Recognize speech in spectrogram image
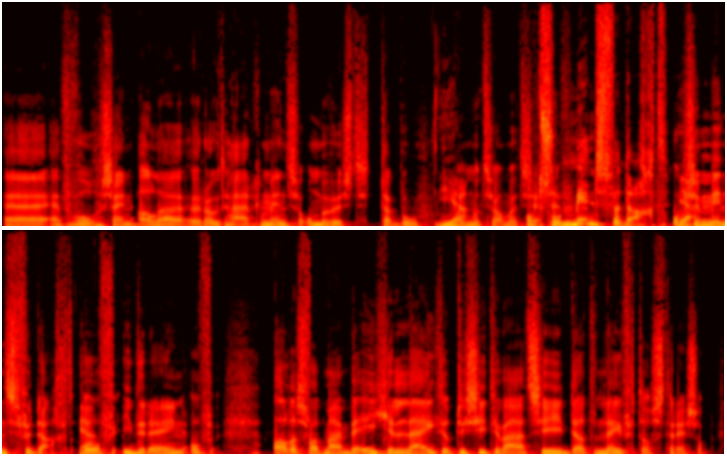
Uh, en vervolgens zijn alle roodharige mensen onbewust taboe. Ja. Om het zo maar te Op zeggen. zijn minst verdacht. Op Ja. zijn minst verdacht. Ja. Of iedereen, of alles wat maar een beetje lijkt op die situatie, dat levert al stress op.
